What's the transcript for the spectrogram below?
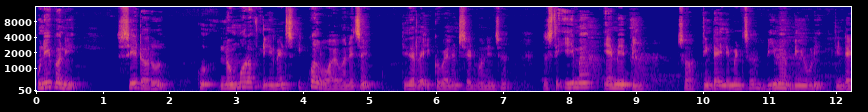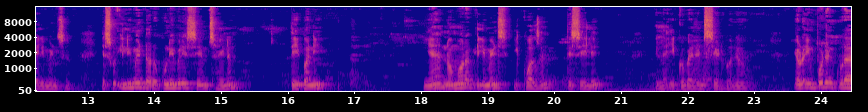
कुनै पनि सेटहरूको नम्बर अफ इलिमेन्ट्स इक्वल भयो भने चाहिँ तिनीहरूलाई इक्वेभ्यालेन्ट सेट भनिन्छ। जस्तै एमा एमएपी छ तिनवटा इलिमेन्ट छ बीमा बियुडी तिनवटा इलिमेन्ट छ। यसको इलिमेन्टहरू कुनै पनि सेम छैनन्। त्यही पनि यहाँ नम्बर अफ इलिमेन्ट्स इक्वल छन्। त्यसैले यसलाई इक्वेभ्यालेन्ट सेट भन्यो। एउटा इम्पोर्टेन्ट कुरा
